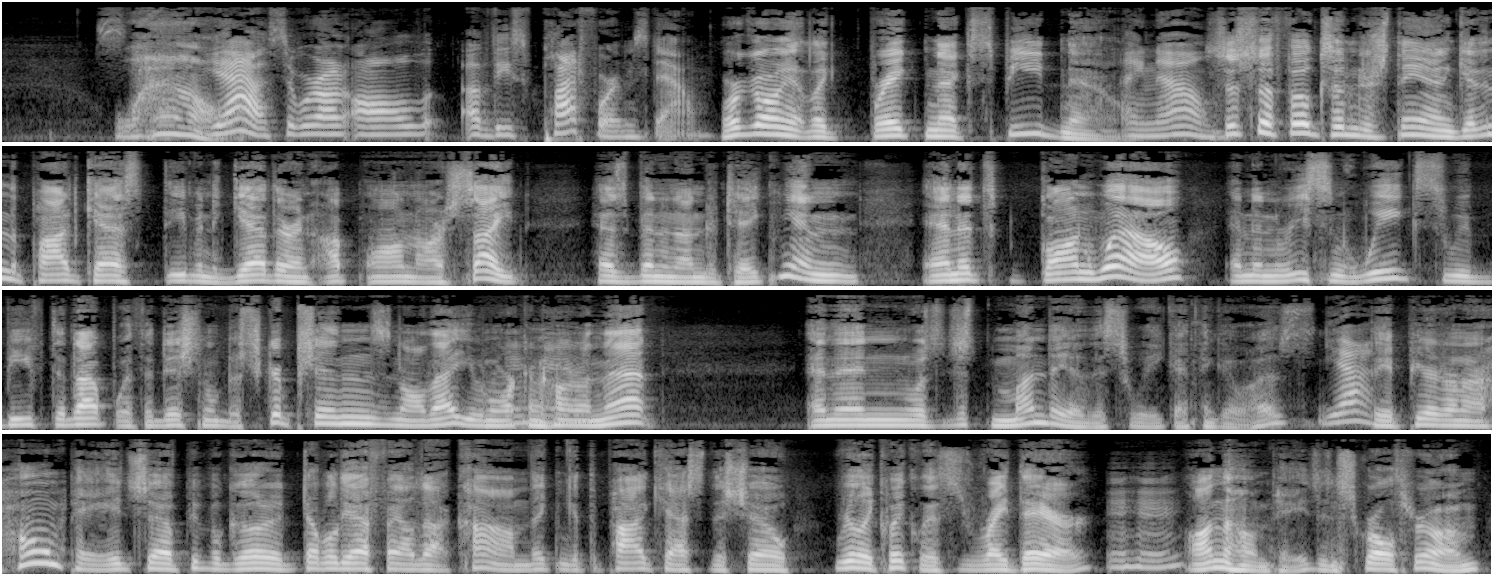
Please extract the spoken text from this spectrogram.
Wow. Yeah, so we're on all of these platforms now. We're going at like breakneck speed now. I know. Just so folks understand, getting the podcast even together and up on our site has been an undertaking, and and it's gone well. And in recent weeks, we beefed it up with additional descriptions and all that. You've been working Mm-hmm. hard on that. And then was it just Monday of this week, I think it was. Yeah. They appeared on our homepage. So if people go to WFIL.com, they can get the podcast of the show really quickly. It's right there Mm-hmm. on the homepage and scroll through them.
